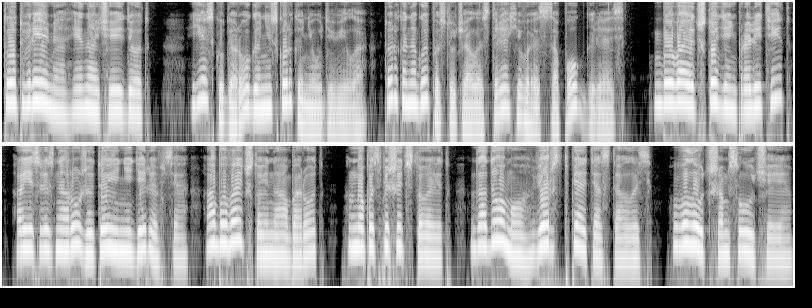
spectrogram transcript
«Тут время иначе идет. Яську дорога нисколько не удивила, только ногой постучала, стряхивая с сапог грязь. Бывает, что день пролетит, а если снаружи, то и неделя вся, а бывает, что и наоборот. Но поспешить стоит. До дому верст пять осталось, в лучшем случае.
